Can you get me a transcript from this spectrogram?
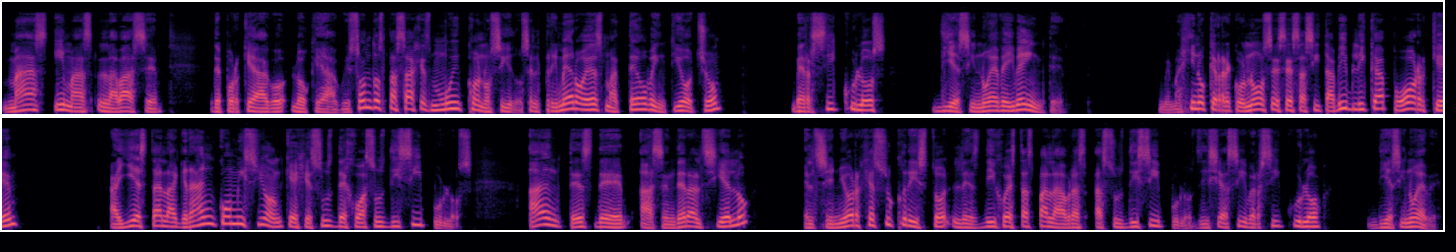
más y más la base de por qué hago lo que hago. Y son dos pasajes muy conocidos. El primero es Mateo 28, versículos 19 y 20. Me imagino que reconoces esa cita bíblica porque allí está la gran comisión que Jesús dejó a sus discípulos. Antes de ascender al cielo, el Señor Jesucristo les dijo estas palabras a sus discípulos. Dice así versículo 19.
